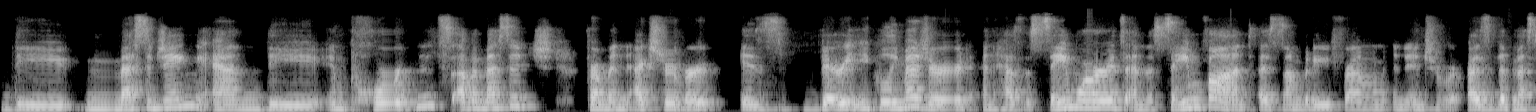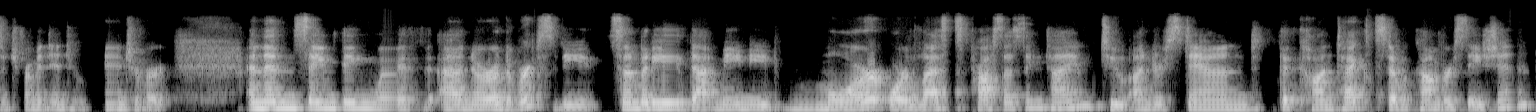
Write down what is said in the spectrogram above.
the messaging and the importance of a message from an extrovert is very equally measured and has the same words and the same font as somebody from an introvert as the message from an intro, introvert. And then same thing with uh, neurodiversity somebody that may need more or less processing time to understand the context of a conversation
